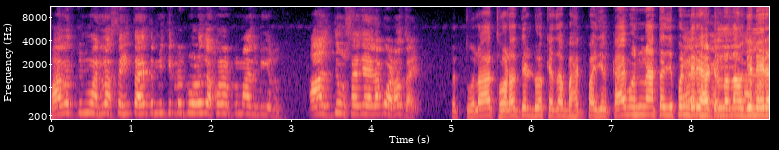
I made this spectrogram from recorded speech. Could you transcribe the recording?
मला तुम्ही म्हणला असता इथं आहे तर मी तिकडे डोळं दाखवून आपलं माझं मी गेलो. आज दिवसाच्या यायला घोडाच आहे. पण तुला थोडा तरी डोक्याचा भाग पाहिजे. काय म्हणून आता जे पंढरी हॉटेलला नाव दिले रे?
